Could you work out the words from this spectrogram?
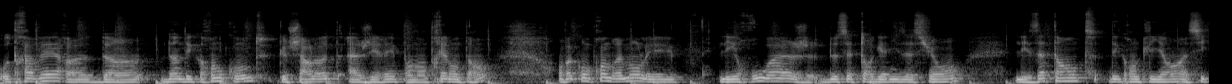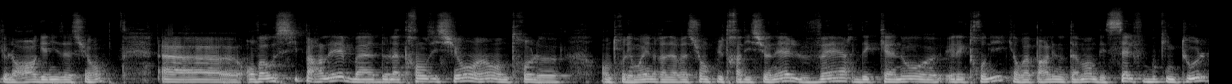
au travers d'un des grands comptes que Charlotte a géré pendant très longtemps. On va comprendre vraiment les, les rouages de cette organisation, les attentes des grands clients ainsi que leur organisation. Euh, on va aussi parler bah, de la transition hein, entre, le, entre les moyens de réservation plus traditionnels vers des canaux euh, électroniques. On va parler notamment des self-booking tools.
